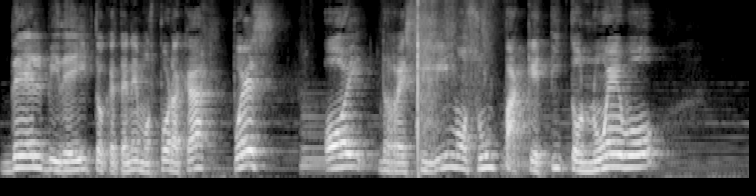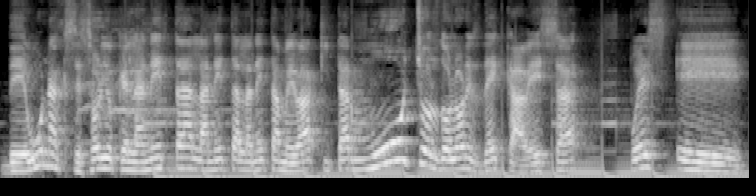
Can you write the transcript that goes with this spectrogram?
del videito que tenemos por acá, pues hoy recibimos un paquetito nuevo de un accesorio que la neta, la neta, la neta me va a quitar muchos dolores de cabeza. Pues eh,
